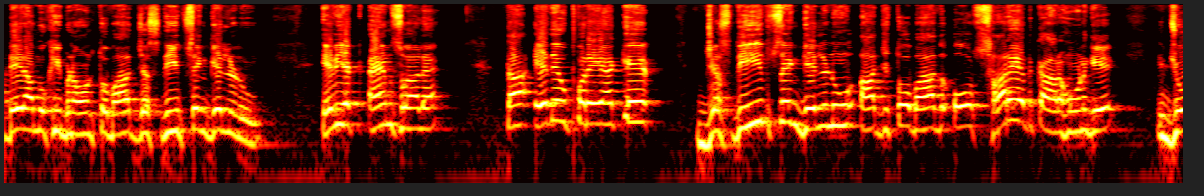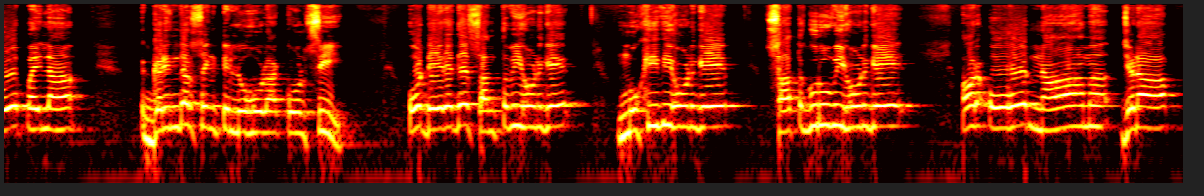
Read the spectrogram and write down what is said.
ਡੇਰਾ ਮੁਖੀ ਬਣਾਉਣ ਤੋਂ ਬਾਅਦ ਜਸਦੀਪ ਸਿੰਘ ਗਿੱਲ ਨੂੰ। ਇਹ ਵੀ ਇੱਕ ਅਹਿਮ ਸਵਾਲ ਹੈ। ਤਾਂ ਇਹਦੇ ਉੱਪਰ ਇਹ ਹੈ ਕਿ ਜਸਦੀਪ ਸਿੰਘ ਗਿੱਲ ਨੂੰ ਅੱਜ ਤੋਂ ਬਾਅਦ ਉਹ ਸਾਰੇ ਅਧਿਕਾਰ ਹੋਣਗੇ। ਜੋ ਪਹਿਲਾਂ ਗੁਰਿੰਦਰ ਸਿੰਘ ਢਿੱਲੋਂ ਹੋਲਾ ਕੋਲ ਸੀ, ਉਹ ਡੇਰੇ ਦੇ ਸੰਤ ਵੀ ਹੋਣਗੇ, ਮੁਖੀ ਵੀ ਹੋਣਗੇ, ਸਤਿਗੁਰੂ ਵੀ ਹੋਣਗੇ ਔਰ ਉਹ ਨਾਮ ਜਿਹੜਾ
